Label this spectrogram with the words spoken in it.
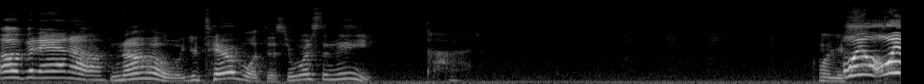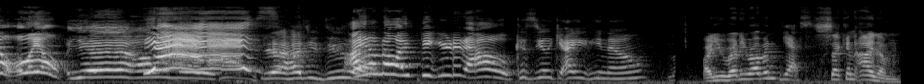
oh, banana. No, you're terrible at this. You're worse than me. God. Come on, you're Oil, oil, oil. Yeah! olive oil. Yeah, how'd you do that? I don't know. I figured it out because you like I you know. Are you ready, Robyn? Yes. Second item,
